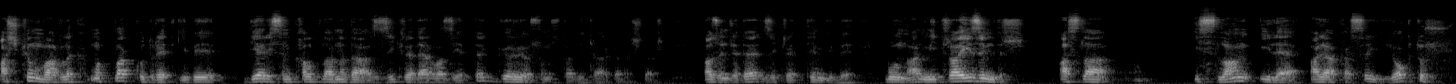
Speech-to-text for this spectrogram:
aşkın varlık, mutlak kudret gibi diğer isim kalıplarını da zikreder vaziyette görüyorsunuz tabii ki arkadaşlar. Az önce de zikrettiğim gibi bunlar mitraizmdir. Asla İslam ile alakası yoktur.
